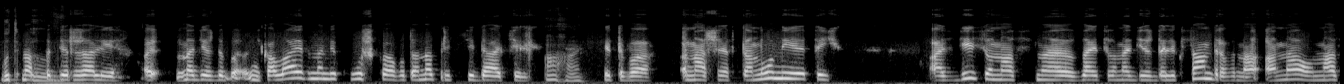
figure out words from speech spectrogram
Вот, Нас э... поддержали э, Надежда Николаевна Микушка, вот она председатель ага. этого нашей автономии этой. А здесь у нас Зайцева Надежда Александровна, она у нас,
